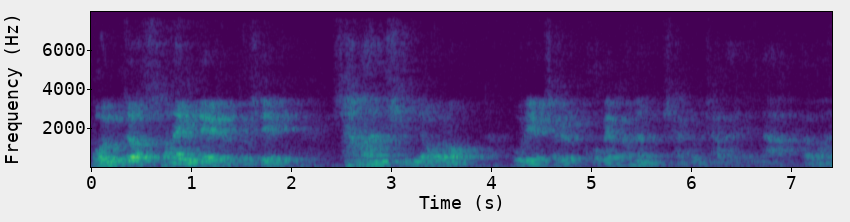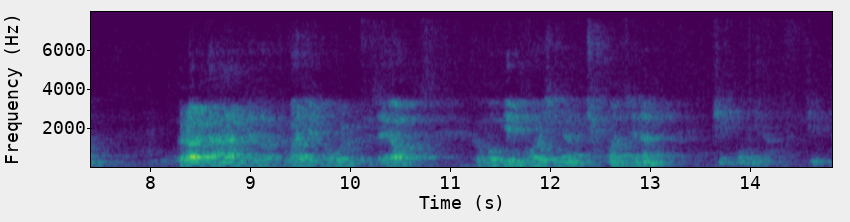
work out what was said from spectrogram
먼저 선행되어야 될 것이 상한 심령으로 우리의 죄를 고백하는 삶을 살아야 된다라고 거예요. 그럴 때 하나님께서 두 가지 복을 주세요. 그 복이 무엇이냐면 첫 번째는 기쁨이다. 기쁨.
